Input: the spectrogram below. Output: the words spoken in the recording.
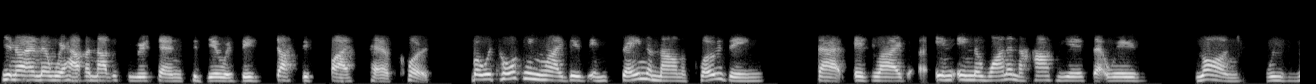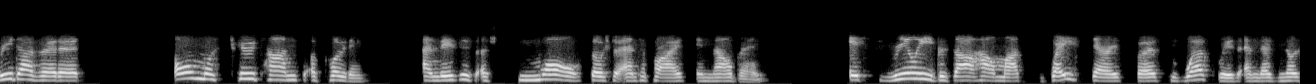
you know, and then we have another solution to deal with this, just this five pair of clothes. But we're talking like this insane amount of clothing that is like in, in the one and a half years that we've launched, we've rediverted almost two tons of clothing. And this is a small social enterprise in Melbourne. It's really bizarre how much waste there is for us to work with and there's no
